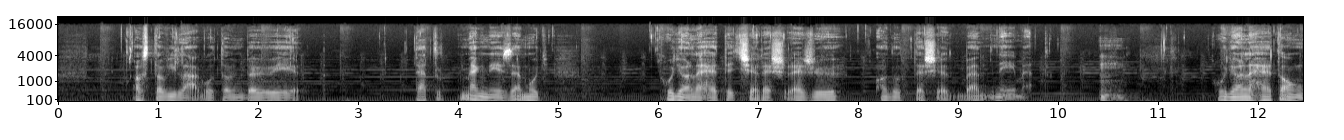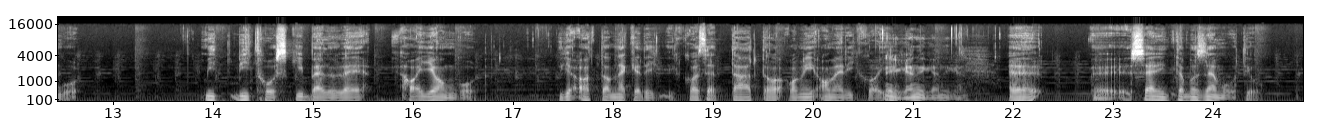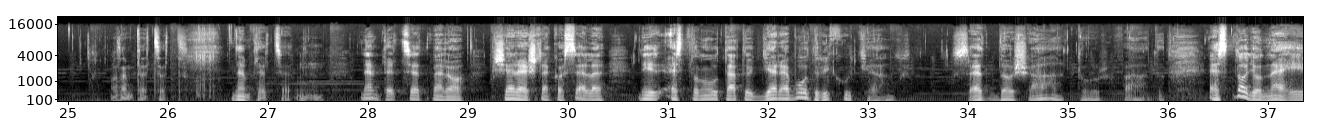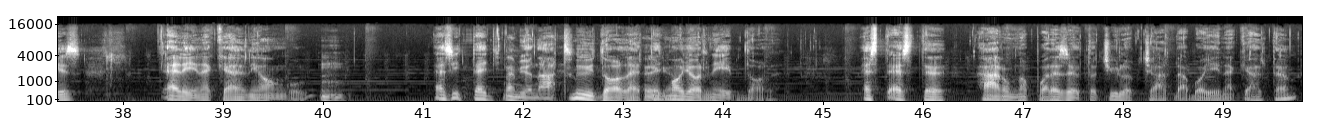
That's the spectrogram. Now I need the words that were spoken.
azt a világot, amiben ő él. Tehát ott megnézem, hogy hogyan lehet egy Seres Rezső adott esetben német. Uh-huh. Hogyan lehet angol. Mit, mit hoz ki belőle, ha egy angol. Ugye adtam neked egy kazettát, ami amerikai. Igen, igen, igen. Ö, ö, Szerintem az nem volt jó. Az nem tetszett. Nem tetszett. Uh-huh. Nem tetszett, mert a seresnek a szele, nézd ezt a nótát, hogy gyere, bodri kutyám, szedd a sátorfát. Ezt nagyon nehéz elénekelni angol. Uh-huh. Ez itt egy Nem jön át. műdal lett, Igen. egy magyar népdal. Ezt, ezt három nappal ezelőtt a Csülök csárdába énekeltem.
